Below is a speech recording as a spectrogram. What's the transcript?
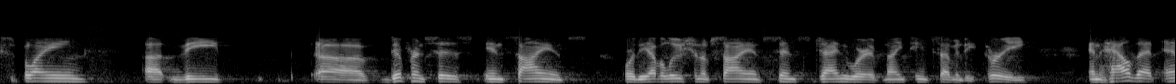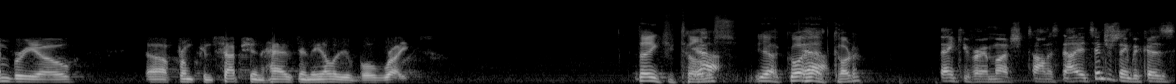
explain uh, the uh, differences in science or the evolution of science since January of 1973, and how that embryo uh, from conception has inalienable rights. Thank you, Thomas. Yeah, yeah go yeah. ahead, Carter. Thank you very much, Thomas. Now, it's interesting because,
